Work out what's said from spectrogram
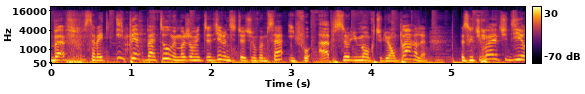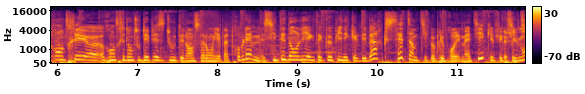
Bah, pff, ça va être hyper bateau, mais moi j'ai envie de te dire, une situation comme ça, il faut absolument que tu lui en parles. Parce que tu vois, tu dis rentrer, euh, rentrer dans toutes les pièces, et tout, t'es dans le salon, il y a pas de problème. Si t'es dans le lit avec ta copine et qu'elle débarque, c'est un petit peu plus problématique, effectivement.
